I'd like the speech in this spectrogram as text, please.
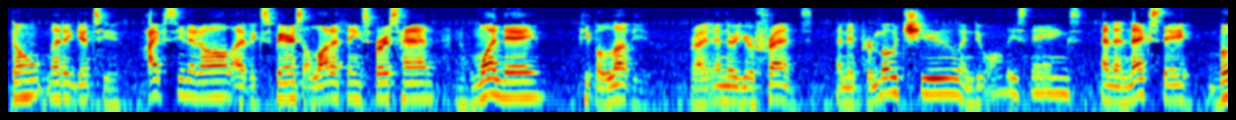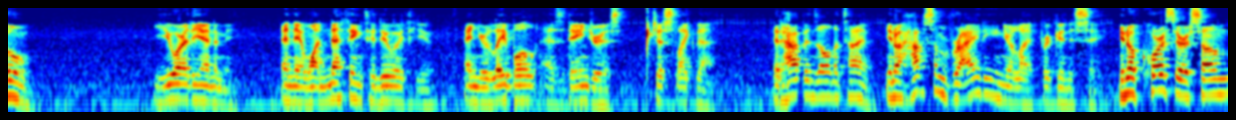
Don't let it get to you. I've seen it all. I've experienced a lot of things firsthand. And one day, people love you, right? And they're your friends. And they promote you and do all these things. And the next day, boom, you are the enemy. And they want nothing to do with you. And you're labeled as dangerous, just like that. It happens all the time. You know, have some variety in your life, for goodness sake. You know, of course, there are some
